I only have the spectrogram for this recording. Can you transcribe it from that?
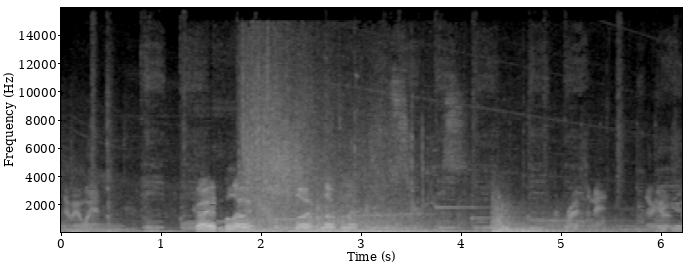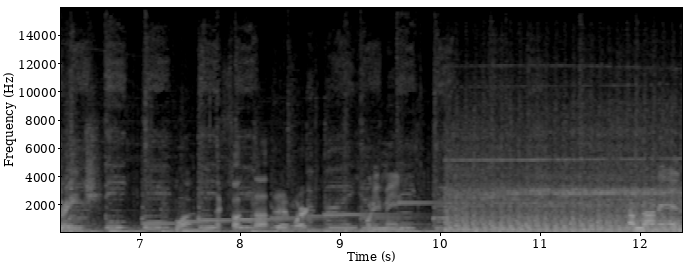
Then we win. Go ahead and blow it. Blow it, blow it, blow it. Serious. I'm pressing it. There You're goes. rage. What? I fucked up. Did it work? What do you mean? I'm not in.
